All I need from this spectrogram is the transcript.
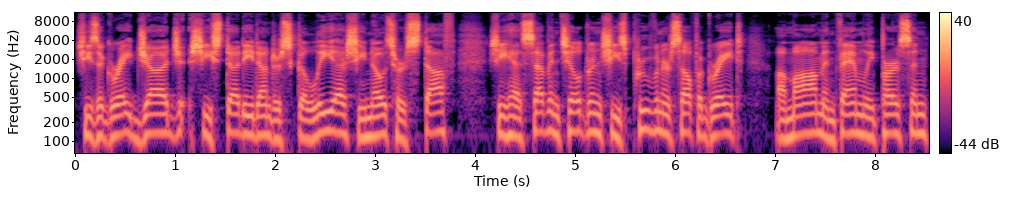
She's a great judge. She studied under Scalia. She knows her stuff. She has seven children. She's proven herself a great a mom and family person.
